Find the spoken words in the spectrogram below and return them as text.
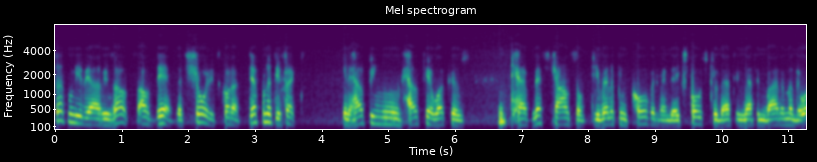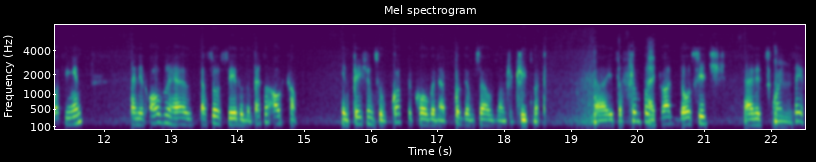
certainly there are results out there that show it's got a definite effect in helping healthcare workers have less chance of developing COVID when they're exposed to that in that environment they're working in. And it also has associated a better outcome in patients who've got the COVID and have put themselves onto treatment. Uh, it's a simple I, drug dosage and it's quite mm. safe.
